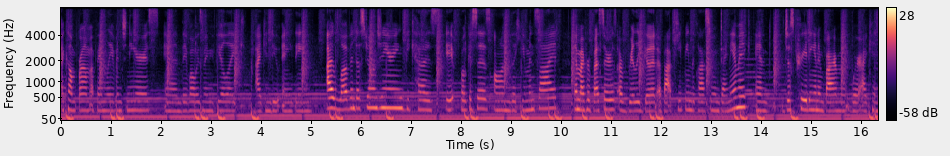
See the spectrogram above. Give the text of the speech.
I come from a family of engineers and they've always made me feel like I can do anything. I love industrial engineering because it focuses on the human side and my professors are really good about keeping the classroom dynamic and just creating an environment where I can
